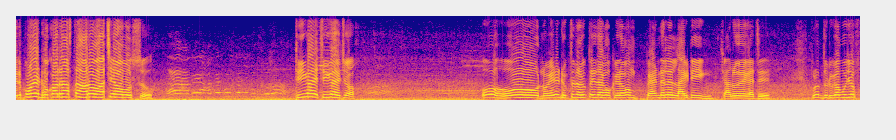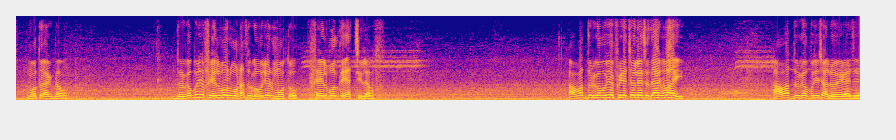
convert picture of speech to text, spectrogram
এরপরে ঢোকার রাস্তা আরও আছে অবশ্য। ঠিক আছে ঠিক আছে, চ। ও হো নইরে ঢুকতে না ঢুকতেই দেখো কীরকম প্যান্ডেলের লাইটিং চালু হয়ে গেছে। পুরো দুর্গাপুজো মতো একদম। দুর্গাপুজো ফেল বলব না, দুর্গাপুজোর মতো। ফেল বলতে যাচ্ছিলাম। আবার দুর্গাপুজো ফিরে চলে এসে দেখ ভাই আবার দুর্গাপুজো চালু হয়ে গেছে।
